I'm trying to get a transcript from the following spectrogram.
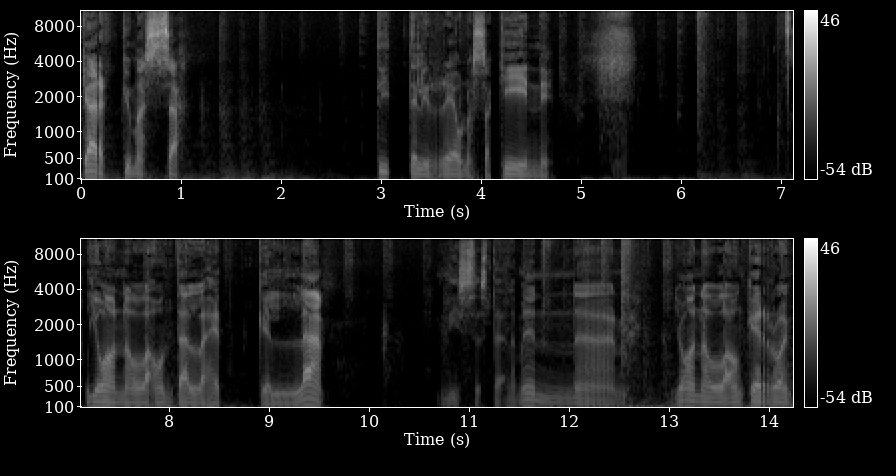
kärkkymässä tittelin reunassa kiinni. Joannalla on tällä hetkellä missä täällä mennään? Joannalla on kerroin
